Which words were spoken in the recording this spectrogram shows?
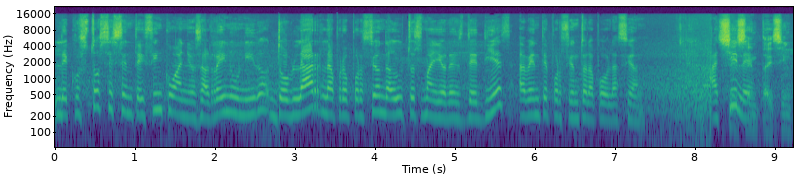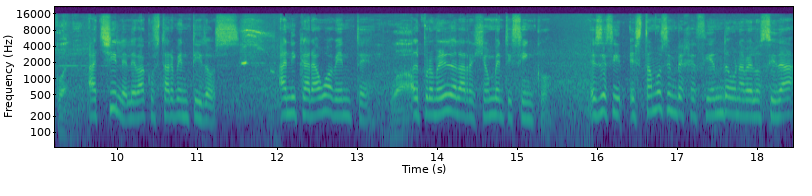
le, costó 65 años al Reino Unido doblar la proporción de adultos mayores de 10 a 20% de la población. A Chile, 65 años. A Chile le va a costar 22 a Nicaragua 20, wow. al promedio de la región 25. Es decir, estamos envejeciendo a una velocidad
